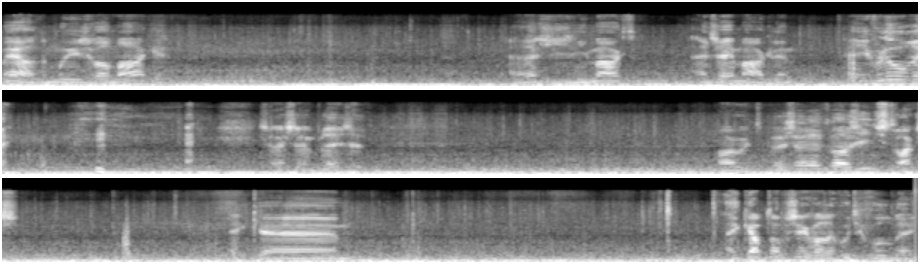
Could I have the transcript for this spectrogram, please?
Maar ja, dan moet je ze wel maken. En als je ze niet maakt, en zij maken hem, heb je verloren. Zo simpel is het. Maar goed, we zullen het wel zien straks. Ik, uh, ik heb er op zich wel een goed gevoel bij.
